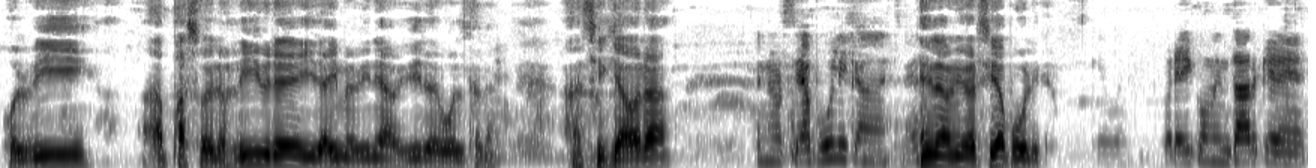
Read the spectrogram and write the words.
Volví a Paso de los Libres y de ahí me vine a vivir de vuelta acá. Así que ahora... ¿En universidad pública En la universidad pública. Por ahí comentar que,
